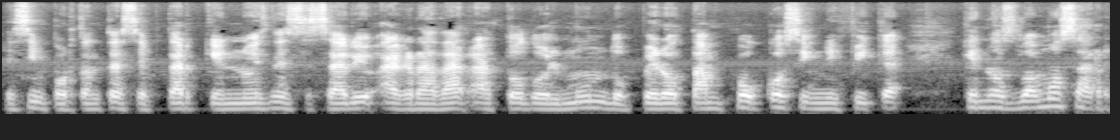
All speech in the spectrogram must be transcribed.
Es importante aceptar que no es necesario agradar a todo el mundo, pero tampoco significa que nos vamos a,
